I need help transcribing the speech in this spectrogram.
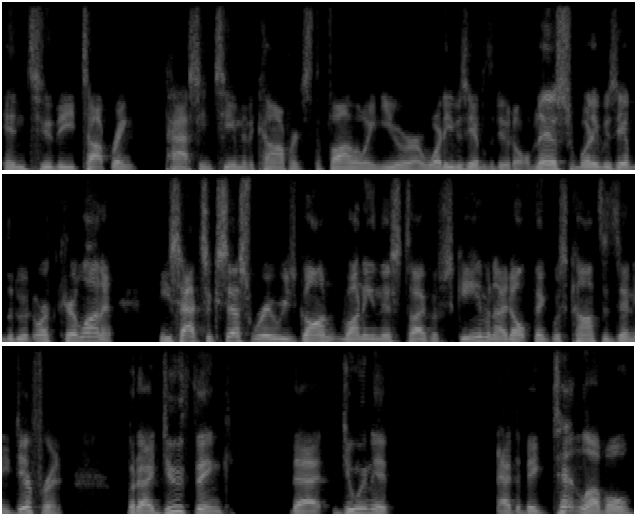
into the top ranked passing team in the conference the following year, or what he was able to do at Ole Miss, or what he was able to do at North Carolina. He's had success where he's gone running this type of scheme, and I don't think Wisconsin's any different. But I do think that doing it at the Big Ten level,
